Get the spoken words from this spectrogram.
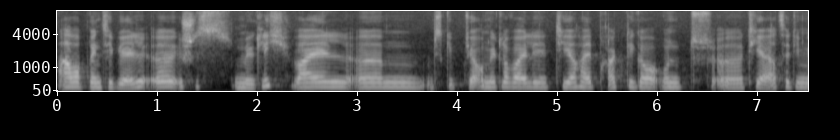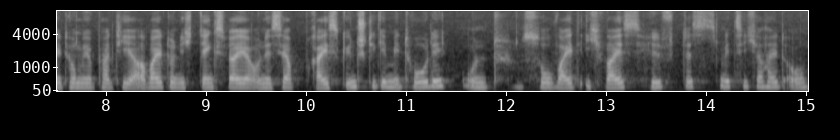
Aber prinzipiell äh, ist es möglich, weil ähm, es gibt ja auch mittlerweile Tierheilpraktiker und äh, Tierärzte, die mit Homöopathie arbeiten. Und ich denke, es wäre ja auch eine sehr preisgünstige Methode. Und soweit ich weiß, hilft das mit Sicherheit auch.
